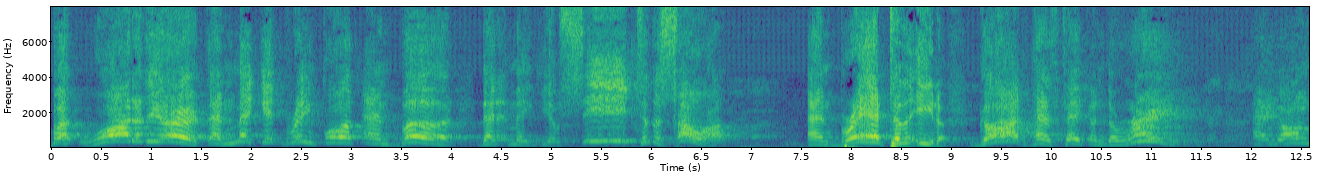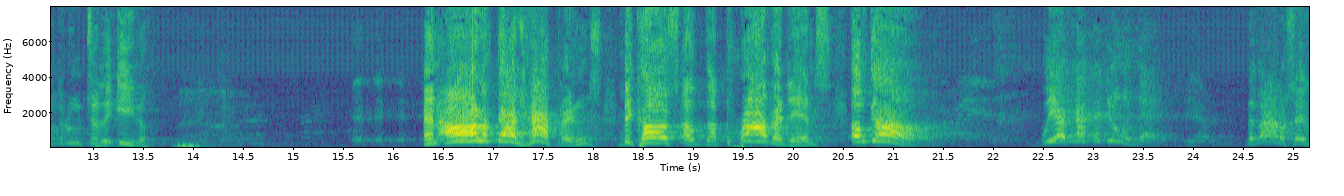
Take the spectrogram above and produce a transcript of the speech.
but water the earth and make it bring forth and bud, that it may give seed to the sower and bread to the eater. God has taken the rain and gone through to the eater. And all of that happens because of the providence of God. We have nothing to do with that. The Bible says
